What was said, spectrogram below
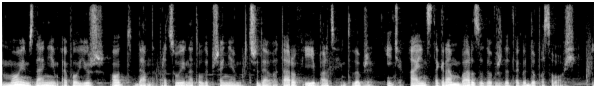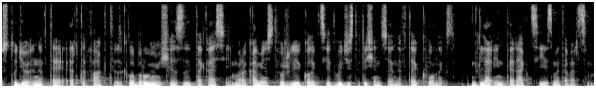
Moim zdaniem Apple już od dawna pracuje nad ulepszeniem 3D awatarów i bardzo im to dobrze idzie. A Instagram bardzo dobrze do tego dopasował się. Studio NFT Artefact kolaborują się z Takashi Murakami, stworzyli kolekcję 20 tysięcy NFT Clonex dla interakcji z metaversem.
